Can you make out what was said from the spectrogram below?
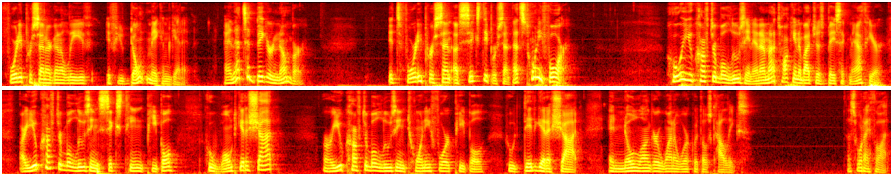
40% are going to leave if you don't make them get it. And that's a bigger number. It's 40% of 60%. That's 24. Who are you comfortable losing? And I'm not talking about just basic math here. Are you comfortable losing 16 people who won't get a shot? Or are you comfortable losing 24 people who did get a shot and no longer want to work with those colleagues? That's what I thought.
